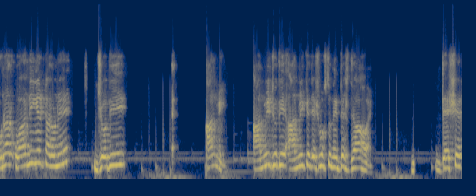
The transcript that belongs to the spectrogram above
ওনার ওয়ার্নিং এর কারণে যদি আর্মি আর্মি যদি আর্মিকে যে সমস্ত নির্দেশ দেওয়া হয়, দেশের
